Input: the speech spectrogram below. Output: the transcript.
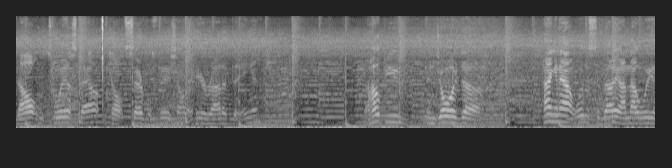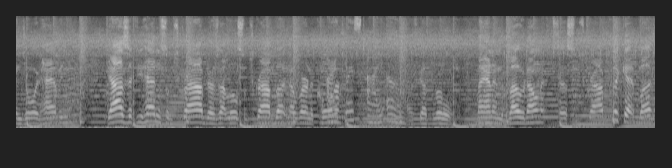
Dalton twist out. Caught several fish on it here right at the end. I hope you enjoyed uh, hanging out with us today. I know we enjoyed having you. Guys, if you hadn't subscribed, there's that little subscribe button over in the corner. It's got the little man in the boat on it. It says subscribe. Click that button.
